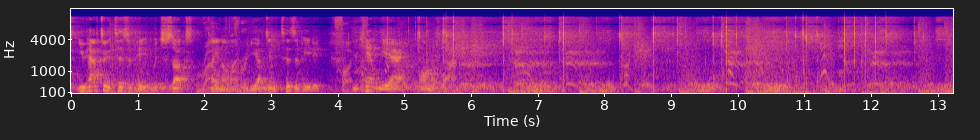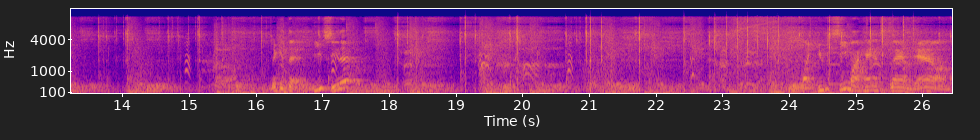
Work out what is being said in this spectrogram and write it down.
Just. You have to anticipate, which sucks playing online. You have to anticipate it. You can't react on the fly. Look at that. Do you see that? Like you see my hand slam down.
